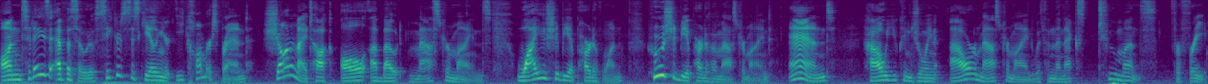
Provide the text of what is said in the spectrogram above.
On today's episode of Secrets to Scaling Your E-commerce Brand, Sean and I talk all about masterminds, why you should be a part of one, who should be a part of a mastermind, and how you can join our mastermind within the next two months for free.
